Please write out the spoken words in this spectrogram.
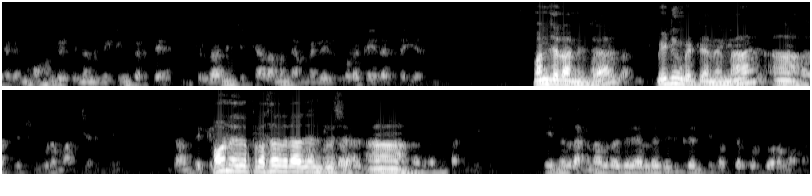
జగన్మోహన్ రెడ్డి నన్ను మీటింగ్ పెడితే జిల్లా నుంచి చాలా మంది ఎమ్మెల్యేలు కూడా గైరాజరయ్యారు మంజులా నుంచా? జిల్లా నుంచి. మీటింగ్ పెట్టాను నిన్న? ఆ. జిల్లా అధ్యక్షుని కూడా మార్చారండి. అవును ఏదో ప్రసాద్ రాజు అని చూసా. దీని మీద రంగనాథరాజు గారు లేదు గ్రన్ శ్రీనివాస్ గారు కూడా దూరంగా ఉన్నారు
